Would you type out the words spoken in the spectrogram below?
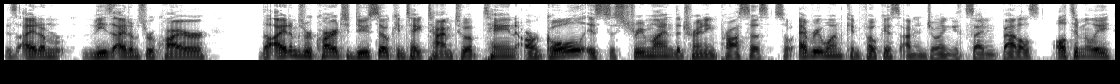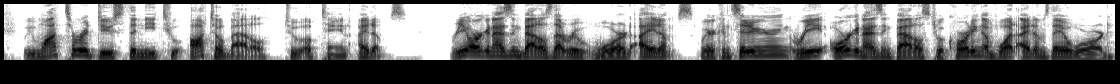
This item, these items require the items required to do so can take time to obtain. Our goal is to streamline the training process so everyone can focus on enjoying exciting battles. Ultimately, we want to reduce the need to auto battle to obtain items. Reorganizing battles that reward items. We are considering reorganizing battles to according of what items they award.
